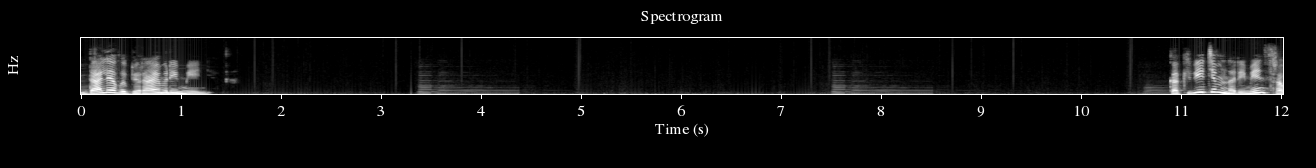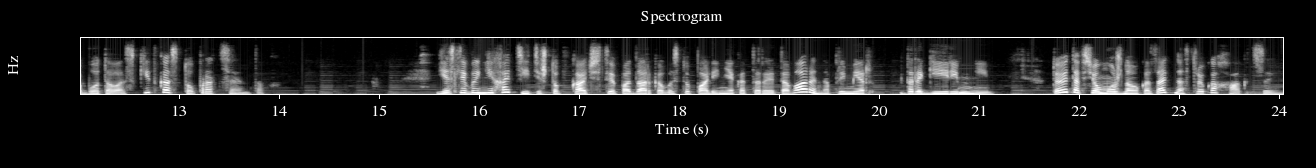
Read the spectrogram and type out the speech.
Далее выбираем ремень. Как видим, на ремень сработала скидка 100%. Если вы не хотите, чтобы в качестве подарка выступали некоторые товары, например, дорогие ремни, то это все можно указать в настройках акции.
